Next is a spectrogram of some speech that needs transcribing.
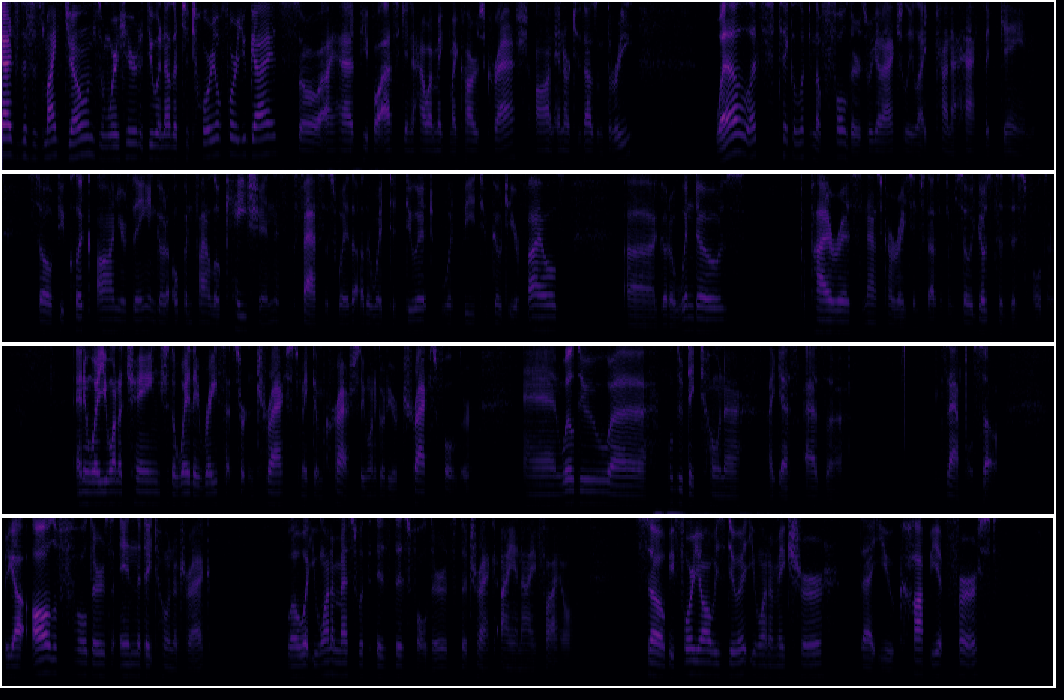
guys, this is Mike Jones and we're here to do another tutorial for you guys. So I had people asking how I make my cars crash on NR 2003. Well, let's take a look in the folders. We gotta actually like kinda hack the game. So if you click on your thing and go to open file location, this is the fastest way. The other way to do it would be to go to your files, uh, go to Windows, Papyrus, NASCAR Racing 2003. So it goes to this folder. Anyway, you want to change the way they race at certain tracks to make them crash. So you want to go to your tracks folder, and we'll do uh, we'll do Daytona, I guess, as a example. So we got all the folders in the Daytona track. Well, what you want to mess with is this folder. It's the track INI file. So before you always do it, you want to make sure that you copy it first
